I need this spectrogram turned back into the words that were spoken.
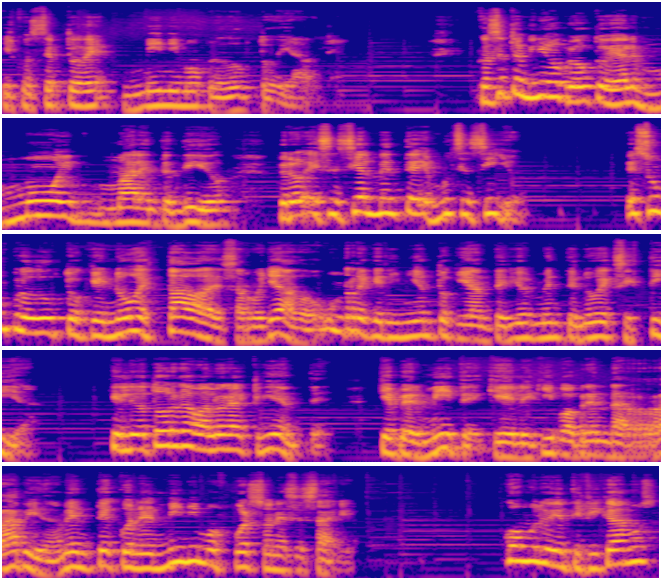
el concepto de mínimo producto viable. El concepto de mínimo producto viable es muy mal entendido, pero esencialmente es muy sencillo. Es un producto que no estaba desarrollado, un requerimiento que anteriormente no existía, que le otorga valor al cliente, que permite que el equipo aprenda rápidamente con el mínimo esfuerzo necesario. ¿Cómo lo identificamos?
